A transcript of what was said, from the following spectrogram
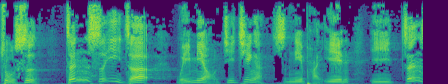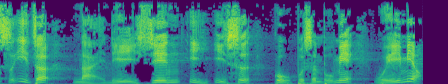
注释：真实义者，微妙极静啊，是涅盘因；以真实义者，乃离心意意识，故不生不灭，微妙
